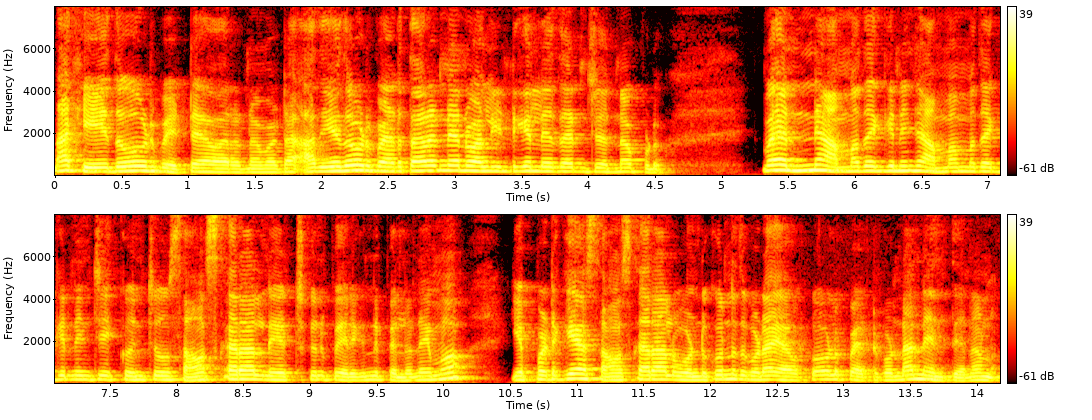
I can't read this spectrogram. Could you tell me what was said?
నాకు ఏదో ఒకటి పెట్టేవారన్నమాట. అది ఏదో ఒకటి పెడతారని నేను వాళ్ళ ఇంటికి వెళ్ళేదాన్ని చిన్నప్పుడు. మరి అన్నీ అమ్మ దగ్గర నుంచి అమ్మమ్మ దగ్గర నుంచి కొంచెం సంస్కారాలు నేర్చుకుని పెరిగిన పిల్లనేమో ఇప్పటికీ ఆ సంస్కారాలు వండుకున్నది కూడా ఎవరికోళ్ళు పెట్టకుండా నేను తినను.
